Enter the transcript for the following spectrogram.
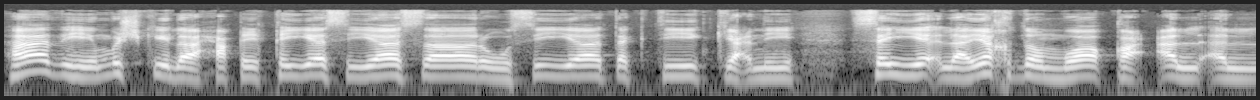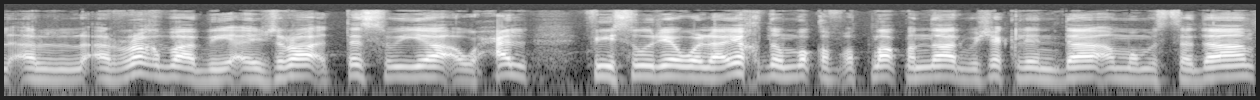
هذه مشكلة حقيقية سياسة روسية تكتيك يعني سيء لا يخدم واقع الرغبة بإجراء تسوية أو حل في سوريا ولا يخدم وقف إطلاق النار بشكل دائم ومستدام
